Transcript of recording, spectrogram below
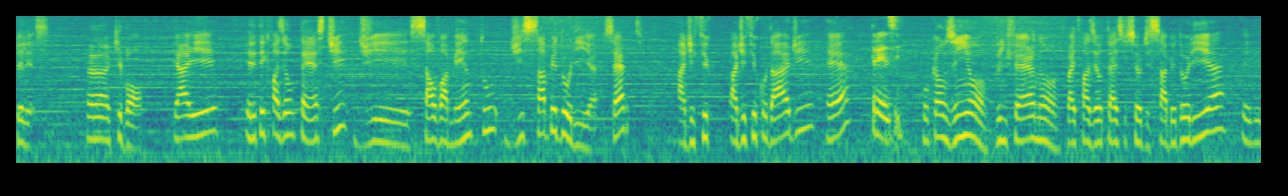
beleza. Uh, que bom. E aí, ele tem que fazer um teste de salvamento de sabedoria, certo? A, dific a dificuldade é. 13. O cãozinho do inferno vai fazer o teste seu de sabedoria. Ele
